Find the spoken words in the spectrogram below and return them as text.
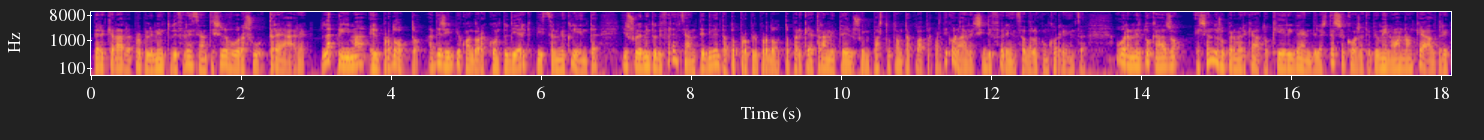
per creare il proprio elemento differenziante si lavora su tre aree. La prima è il prodotto, ad esempio quando racconto di Eric Pizza al mio cliente, il suo elemento differenziante è diventato proprio il prodotto perché tramite il suo impasto 84 particolare si differenzia dalla concorrenza. Ora nel tuo caso, essendo un supermercato che rivende le stesse cose che più o meno hanno anche altri,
